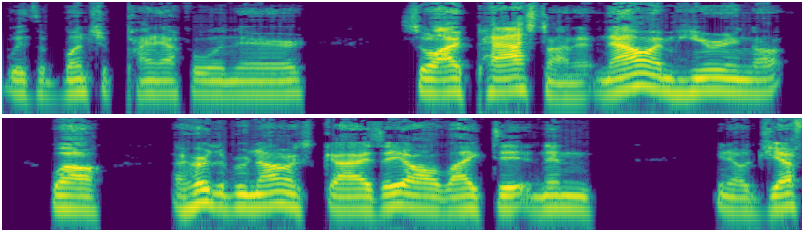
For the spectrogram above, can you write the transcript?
with a bunch of pineapple in there, so I passed on it. Now I'm hearing, well, I heard the Brunomics guys; they all liked it, and then you know Jeff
